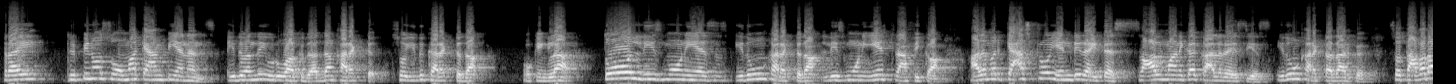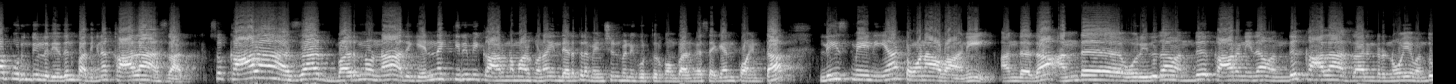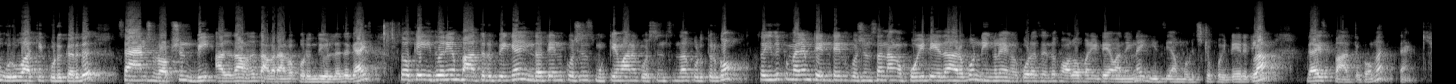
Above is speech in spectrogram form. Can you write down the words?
ட்ரை ட்ரிபினோசோமா கேம்பியனன்ஸ் இது வந்து உருவாக்குது. அதுதான் கரெக்ட் ஸோ இது கரெக்ட் தான். ஓகேங்களா தோல் லீஸ்மோனியஸ் இதுவும் கரெக்ட் தான். லீஸ்மோனியே டிராபிகா அதே மாதிரி காஸ்ட்ரோ என்டிரைட்டஸ் சால்மானிகா காலரைசியஸ் இதுவும் கரெக்டா தான் இருக்கு. சோ தவறா புரிந்துள்ளது எதுன்னு பாத்தீங்கன்னா காலா அசார் சோ காலா அசார் வரணும்னா அதுக்கு என்ன கிருமி காரணமா இருக்கும்னா இந்த இடத்துல மென்ஷன் பண்ணி கொடுத்துருக்கோம் பாருங்க. செகண்ட் பாயிண்டா லீஸ்மேனியா டோனாவானி அந்த தான் அந்த ஒரு இதுதான் வந்து காரணி தான் வந்து காலா அசார் என்ற நோயை வந்து உருவாக்கி கொடுக்கறது. ஸோ ஆன்சர் ஆப்ஷன் பி அதுதான் வந்து தவறாக பொருந்தியுள்ளது கைஸ் ஸோ ஓகே இதுவரையும் பார்த்துருப்பீங்க. இந்த டென் கொஸ்டின்ஸ் முக்கியமான கொஸ்டின்ஸ் தான் கொடுத்துருக்கோம். ஸோ இதுக்கு மேலே டென் டென் கொஸ்டின்ஸ் தான் நாங்கள் போயிட்டே தான் இருப்போம் நீங்களும் எங்க கூட சேர்ந்து ஃபாலோ பண்ணிட்டே வந்தீங்கன்னா ஈஸியாக முடிச்சுட்டு போயிட்டே இருக்கலாம். கைஸ் பார்த்துக்கோங்க. தேங்க்யூ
